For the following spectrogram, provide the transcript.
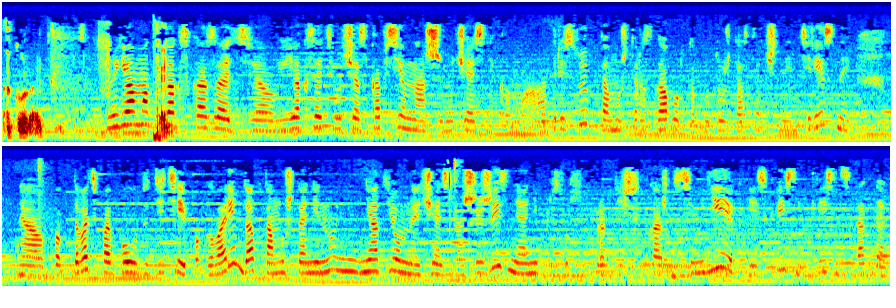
аккуратнее. Ну, я могу так сказать. Я, кстати, вот сейчас ко всем нашим участникам адресую, потому что разговор такой тоже достаточно интересный. А, давайте по поводу детей поговорим, да, потому что они, ну, неотъемная часть нашей жизни, они присутствуют практически в каждой семье, где есть крестник, крестница и так далее.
